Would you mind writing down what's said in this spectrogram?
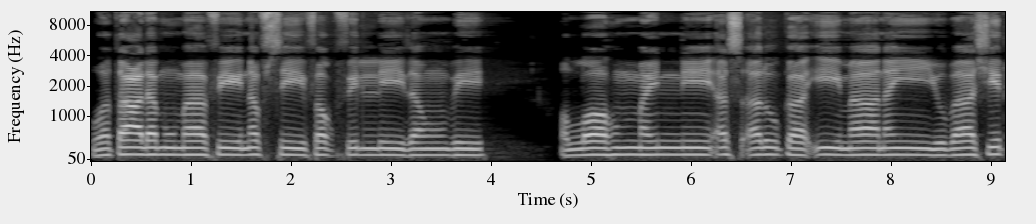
وتعلم ما في نفسي فاغفر لي ذنبي. اللهم إني أسألك إيمانا يباشر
